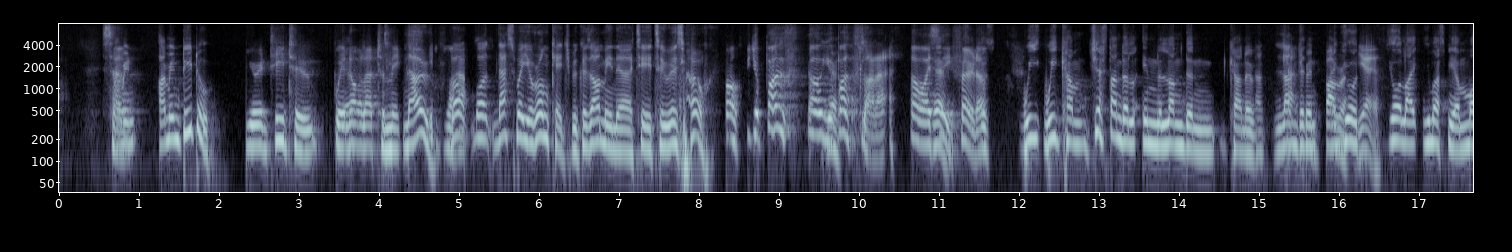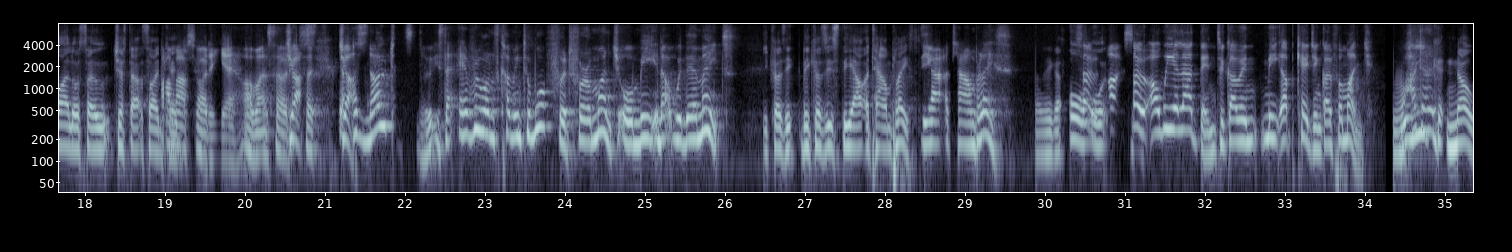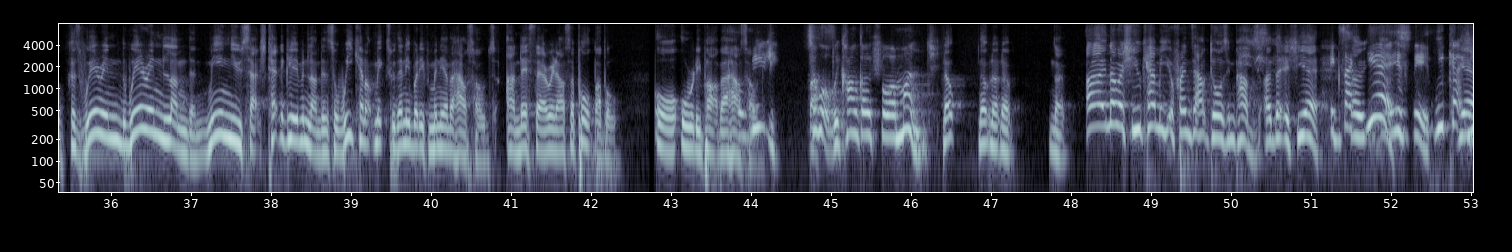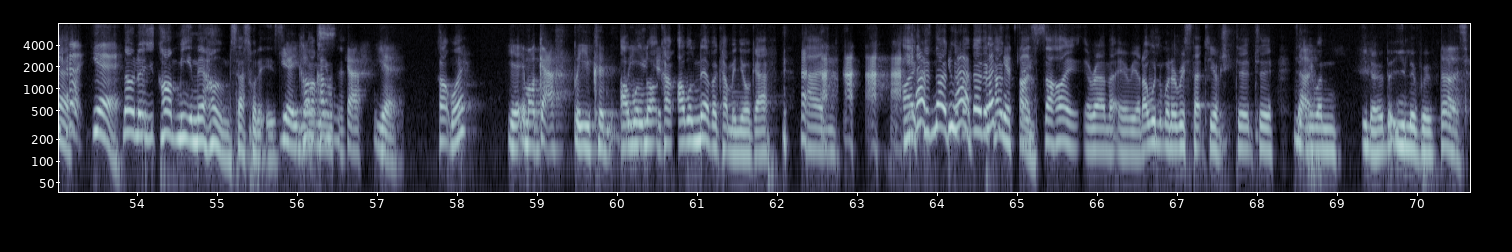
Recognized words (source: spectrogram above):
So I mean, I'm in D2. you're in T2. We're not allowed to mix. No, well, well, that's where you're wrong, Kedge, because I'm in uh, tier two as well. oh, you're both. Oh, you're Yeah. both like that. Oh, I Yeah, see. Fair enough. 'Cause We we come just under in the London kind of Uh, London catchment, borough, you're, yeah. You're like you must be a mile or so just outside. I'm Kedge. outside it, yeah. I'm outside Just, it. So, just. What I've noticed though is that everyone's coming to Watford for a munch or meeting up with their mates. because it because it's the out of town place. The out of town place. There you go. Or, So, or uh, so are we allowed then to go and meet up Kedge and go for munch? We c- no, because we're in we're in London. Me and you, Satch, technically live in London, so we cannot mix with anybody from any other households unless they're in our support bubble or already part of our Oh, household. really? So what? We can't go for a munch? Nope, no, no, no, no. Uh, no, actually, you can meet your friends outdoors in pubs. Uh, yeah, Exactly. So- Yeah, It is weird. You can, Yeah. you can, yeah. No, no, you can't meet in their homes. That's what it is. Yeah, you can't meet come in in their- gaff. Yeah. Can't where? Yeah, in my gaff, but you can. I will not can- come. I will never come in your gaff. And I, have- no, you 'cause I have know the COVID cases are high around that area, and I wouldn't want to risk that to you, to, to, to No. anyone you know that you live with. No.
